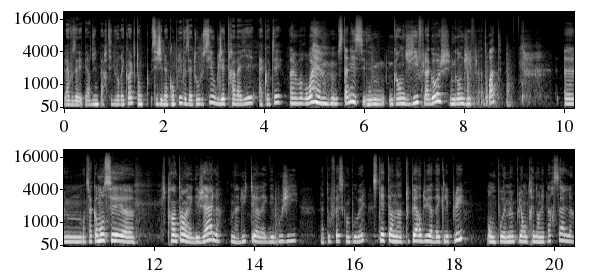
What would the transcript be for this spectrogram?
Là, vous avez perdu une partie de vos récoltes. Donc, si j'ai bien compris, vous êtes aussi obligé de travailler à côté. Alors ouais, cette année, c'est une grande gifle à gauche, une grande gifle à droite. Euh, ça a commencé euh, ce printemps avec des gels, on a lutté avec des bougies, on a tout fait ce qu'on pouvait. Cet été, on a tout perdu avec les pluies. On ne pouvait même plus entrer dans les parcelles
